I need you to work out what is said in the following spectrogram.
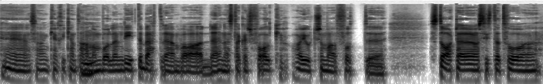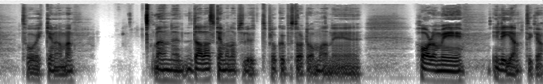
Eh, så han kanske kan ta hand om bollen lite bättre än vad den här stackars folk har gjort som har fått eh, starta de sista två, två veckorna. Men, men eh, Dallas kan man absolut plocka upp och starta om man är, har dem i, i ligan tycker jag.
